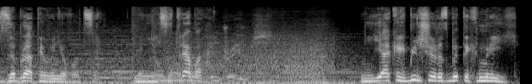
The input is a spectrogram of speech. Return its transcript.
забрати у нього це. Мені це треба. Ніяких більше розбитих мрій.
